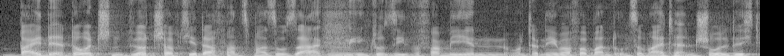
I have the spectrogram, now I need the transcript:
bei der deutschen Wirtschaft, hier darf man es mal so sagen, inklusive Familienunternehmerverband und so weiter entschuldigt,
